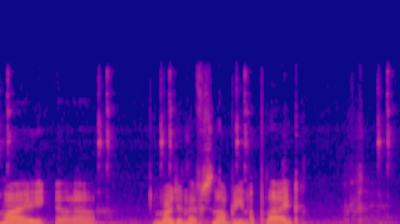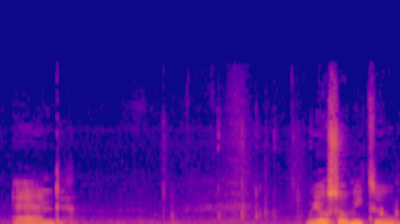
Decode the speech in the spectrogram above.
my uh, margin left is now being applied. And we also need to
